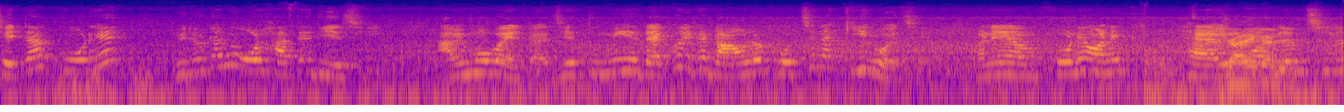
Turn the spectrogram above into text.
সেটা করে ভিডিওটা আমি ওর হাতে দিয়েছি আমি মোবাইলটা। যে তুমি দেখো এটা ডাউনলোড হচ্ছে না কি হয়েছে? মানে ফোনে অনেক হ্যাঁ প্রবলেম ছিল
